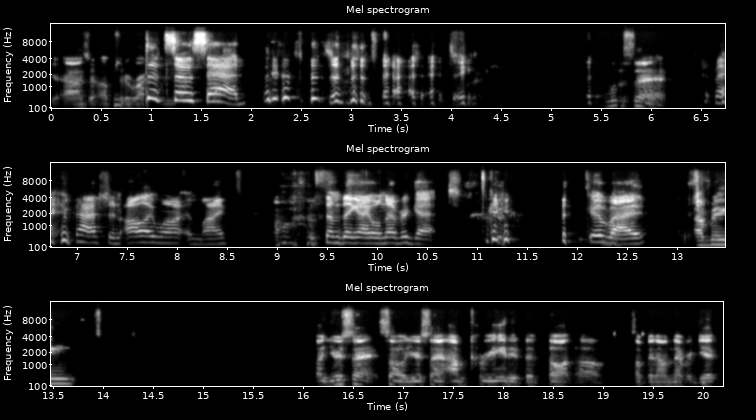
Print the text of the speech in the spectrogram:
your eyes are up to the right. That's so sad. That's just a sad ending. What's that? My passion, all I want in life Oh, is something I will never get. Goodbye. I mean, you're saying so. You're saying I'm created the thought of something I'll never get.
